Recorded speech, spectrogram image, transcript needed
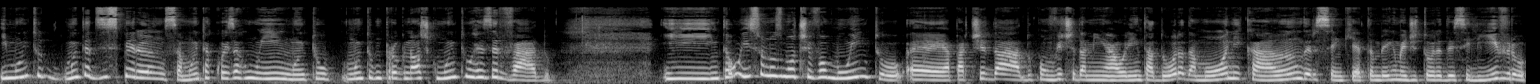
e muito, muita desesperança, muita coisa ruim, muito muito um prognóstico muito reservado. E então isso nos motivou muito é, a partir da, do convite da minha orientadora, da Mônica Anderson, que é também uma editora desse livro,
